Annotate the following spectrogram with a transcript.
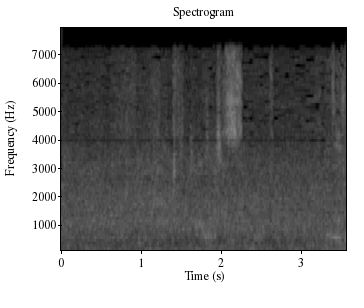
Anything that happens, that's bad shit. Really thought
